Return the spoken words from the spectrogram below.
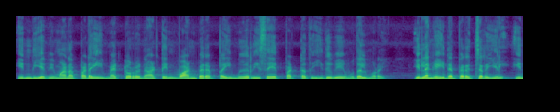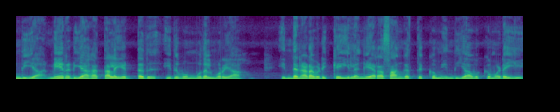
இந்திய விமானப்படை மற்றொரு நாட்டின் வான்பரப்பை மீறி செயற்பட்டது இதுவே முதல் முறை. இலங்கை இனப்பிரச்சனையில் இந்தியா நேரடியாக தலையிட்டது இதுவும் முதல் முறையாகும். இந்த நடவடிக்கை இலங்கை அரசாங்கத்துக்கும் இந்தியாவுக்கும் இடையே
